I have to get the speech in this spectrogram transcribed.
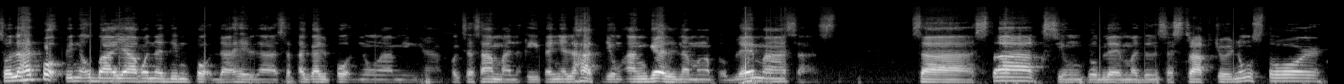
So lahat po, pinaubaya ko na din po dahil uh, sa tagal po nung aming uh, pagsasama, nakita niya lahat yung angle ng mga problema sa sa stocks, yung problema dun sa structure ng store.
